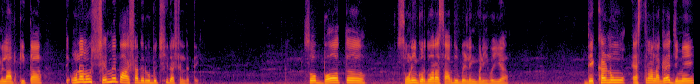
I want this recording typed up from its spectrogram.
ਮਿਲਾਪ ਕੀਤਾ ਤੇ ਉਹਨਾਂ ਨੂੰ ਛੇਵੇਂ ਪਾਤਸ਼ਾਹ ਦੇ ਰੂਪ ਵਿੱਚ ਹੀ ਦਰਸ਼ਨ ਦਿੱਤੇ। ਸੋ ਬਹੁਤ ਸੋਹਣੀ ਗੁਰਦੁਆਰਾ ਸਾਹਿਬ ਦੀ ਬਿਲਡਿੰਗ ਬਣੀ ਹੋਈ ਆ। ਦੇਖਣ ਨੂੰ ਇਸ ਤਰ੍ਹਾਂ ਲੱਗ ਰਿਹਾ ਜਿਵੇਂ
